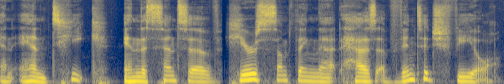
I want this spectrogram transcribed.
an antique in the sense of here's something that has a vintage feel.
